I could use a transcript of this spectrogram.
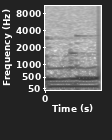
you.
